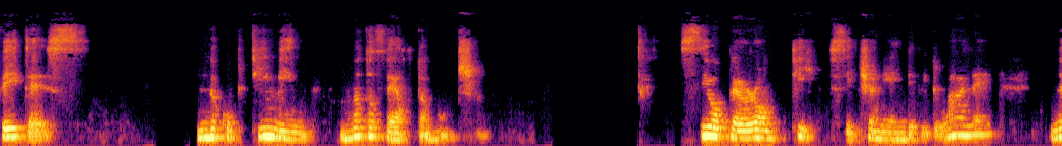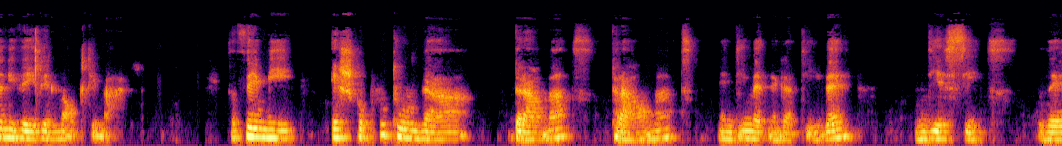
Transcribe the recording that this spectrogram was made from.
vetes në kuptimin më të thellë të mundshëm. Si operon ti si qenie individuale në nivelin më optimal. Të themi e shkëputur nga dramat, traumat, mendimet negative, ndjesitë dhe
